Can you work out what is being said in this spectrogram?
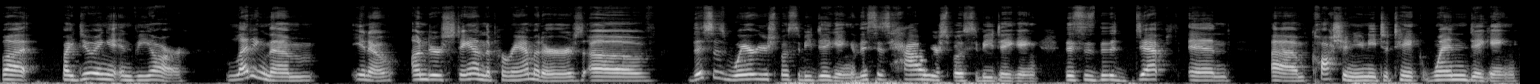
but by doing it in VR, letting them, you know, understand the parameters of this is where you're supposed to be digging, this is how you're supposed to be digging, this is the depth and um, caution you need to take when digging,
